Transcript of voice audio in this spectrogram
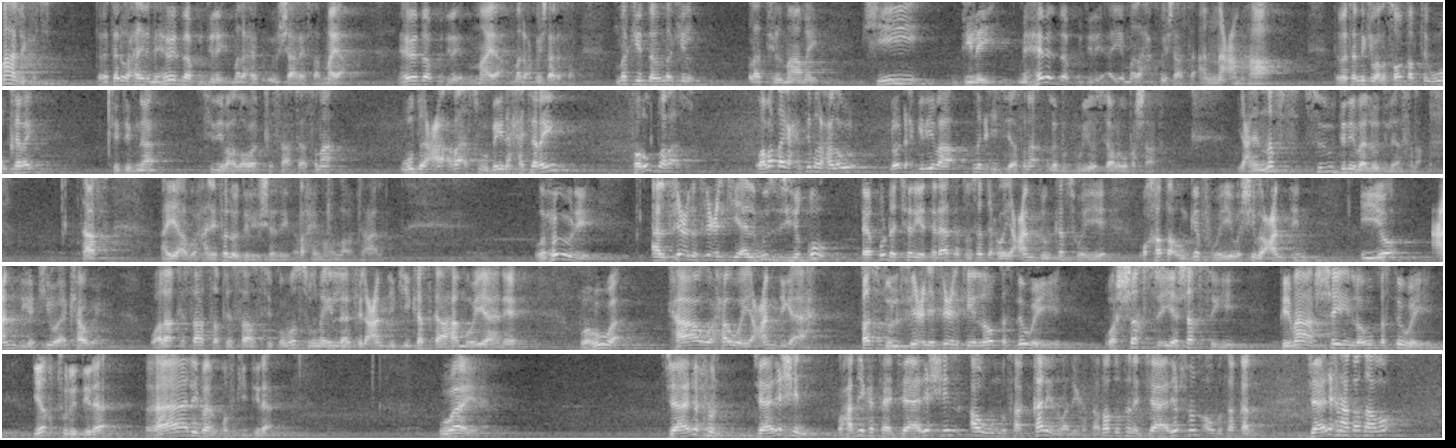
Ma hadli karto. Dabeetana waxa la yidhi ma hebel baa ku dilay. Madaxay u ishaaraysaa maya. Ma hebel baa ku dilay. Maya. Madaxa ku ishaaraysaa. Markii dambe markii la tilmaamay kii dilay ma hebel baa ku dilay ayay madaxa ku ishaartay. Annacam haa. Dabeetna ninkii baa la soo qabtay wuu qiray kadibna sidii baa looga qisaasay. Asna wadica ra'suhu bayna xajarayn farudda ra'su. Laba dhagax intii madaxa loogu loo dhexgeliyey baa madaxiisii asna la burburiyo siaa lagu bashaaqay yani nafs siduu u dilay baa loo dilay asna. Taas ayaa abu xaniifa loo daliishaday raximah اllahu tacaala. Wuxuu idhi alficlu ficilkii almuzhiqu ee qudha jaraya alaaatun saddex weeye camdun kas weeye wa khaطa'un gaf weeye wa shibu camdin iyo camdiga kii u ekaa weeye walaa qisaasa qisaasi kuma sugna ila fi lcamdi kii kaska ahaa mooyaane. Wa huwa kaa waxa weeye camdiga ah qasdu lficli ficilkii in loo qasdo weeye washasi iyo shaksigii bimaa shay in qasto weeye yaqtulu dila haaliban qofkii dila. Waaya jaarixun jaarixin waxaad dhigi kartaa jaarixin aw muaqalin waad dhigi karta haddaad aw muaqalin jaarixin haddaad dhahdo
